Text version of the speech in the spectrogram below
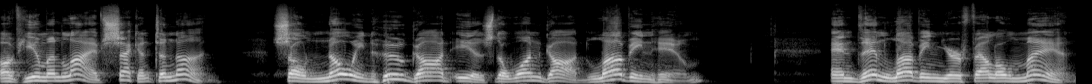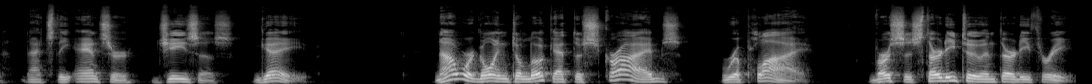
of human life, second to none. So, knowing who God is, the one God, loving Him, and then loving your fellow man, that's the answer Jesus gave. Now we're going to look at the scribe's reply, verses 32 and 33.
